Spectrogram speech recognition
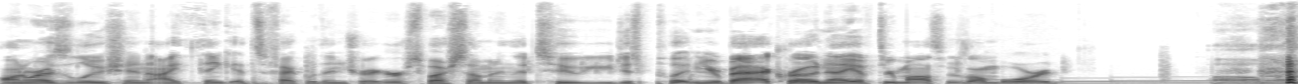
on resolution, I think its effect within trigger, special summoning the two you just put in your back row, now you have three monsters on board. Oh my.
